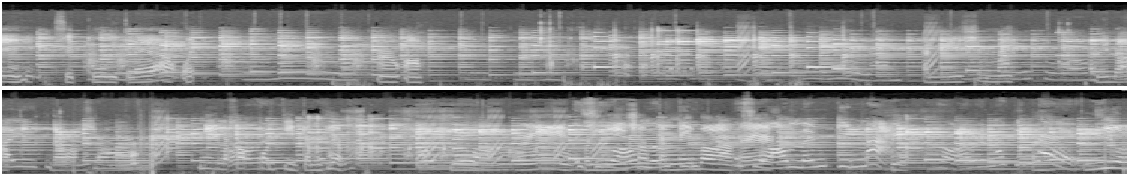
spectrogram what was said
เฮ้เสร็จกูอีกแล้วโอ๊ยเอาเอาอันนี้ใช่ไหมอันนี้นะครับเดาเอาไม่ได้นะนี่แหละครับคนจีบกันเพียบนี่เอ้ยคนนี้ชอบกันไม่บอกเอ้ย Sợ mình kín mà Sợ nó kín này นี่อยู่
